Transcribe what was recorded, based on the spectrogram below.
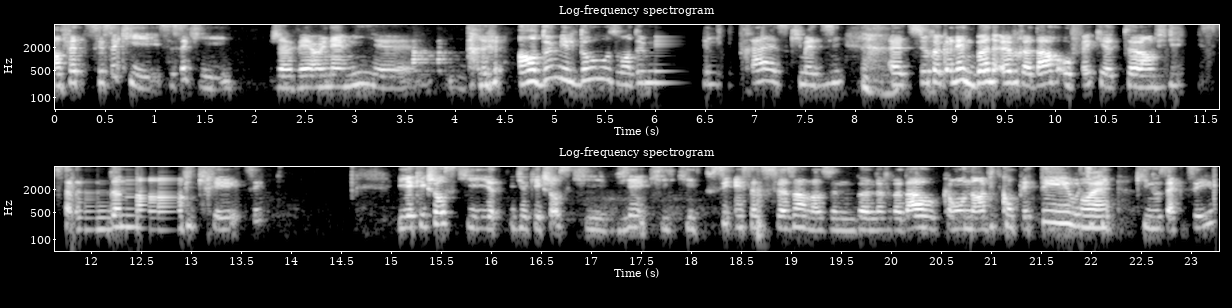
en fait, c'est ça qui. C'est ça qui. J'avais un ami euh, en 2012 ou en 2013 qui m'a dit euh, Tu reconnais une bonne œuvre d'art au fait que tu as envie, ça te donne envie de créer, tu sais. Il y a quelque chose qui, il y a quelque chose qui vient, qui, qui est aussi insatisfaisant dans une bonne œuvre d'art ou qu'on a envie de compléter ou qui, nous active.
